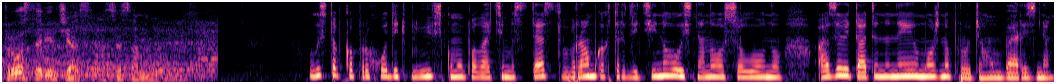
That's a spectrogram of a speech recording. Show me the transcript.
в просторі в. Оце саме головне. Виставка проходить в Львівському палаці мистецтв в рамках традиційного весняного салону, а завітати на неї можна протягом березня.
